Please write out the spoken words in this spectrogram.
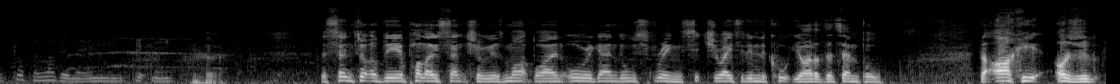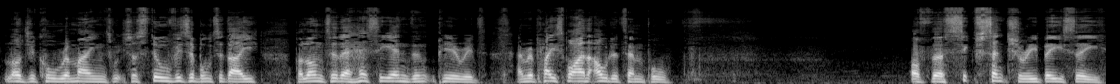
There's proper love in there and bit me. The centre of the Apollo Sanctuary is marked by an Origandal spring situated in the courtyard of the temple. The archaeological remains, which are still visible today, belong to the Hesiodont period and replaced by an older temple of the 6th century BC.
